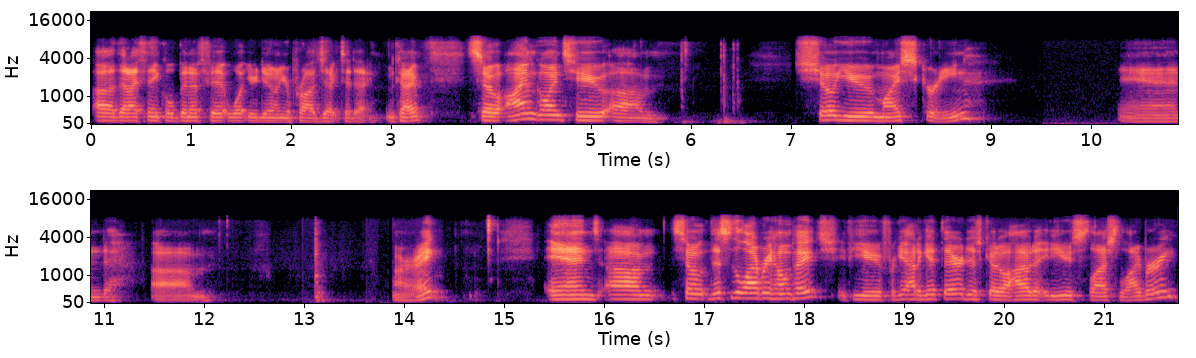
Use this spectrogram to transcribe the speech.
uh, that I think will benefit what you're doing on your project today. Okay. So I'm going to um, show you my screen. And um, all right. And um, so this is the library homepage. If you forget how to get there, just go to ohio.edu slash library.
